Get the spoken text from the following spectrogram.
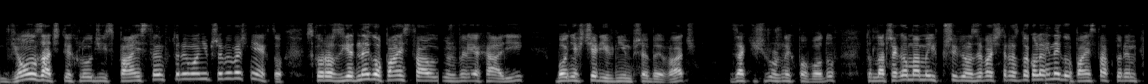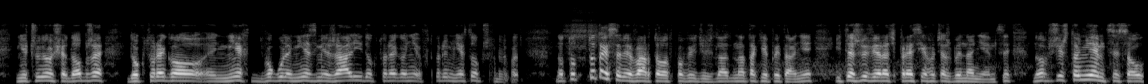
wiązać tych ludzi z państwem, w którym oni przebywać nie chcą. Skoro z jednego państwa już wyjechali, bo nie chcieli w nim przebywać, z jakichś różnych powodów, to dlaczego mamy ich przywiązywać teraz do kolejnego państwa, w którym nie czują się dobrze, do którego nie, w ogóle nie zmierzali, do którego nie, w którym nie chcą przebywać? No to tutaj sobie warto odpowiedzieć dla, na takie pytanie i też wywierać presję chociażby na Niemcy, no bo przecież to Niemcy są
